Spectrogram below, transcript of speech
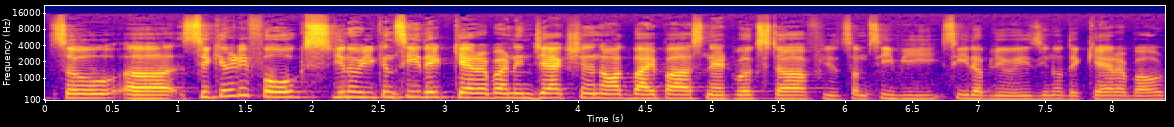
So uh, security folks, you know, you can see they care about injection, auth bypass, network stuff, some CV, CWEs, you know, they care about,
